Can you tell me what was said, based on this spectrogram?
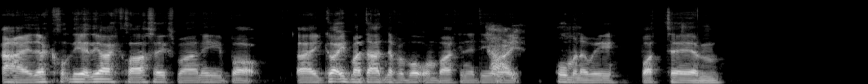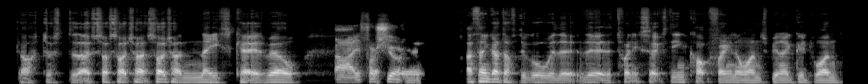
Aye, they're cl- they, they are classics, man. Eh? But I gutted my dad never bought one back in the day, Aye. like, home and away. But um, oh, just that's su- such a such a nice kit as well. Aye, for sure. Uh, I think I'd have to go with the, the 2016 Cup final one's been a good one.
